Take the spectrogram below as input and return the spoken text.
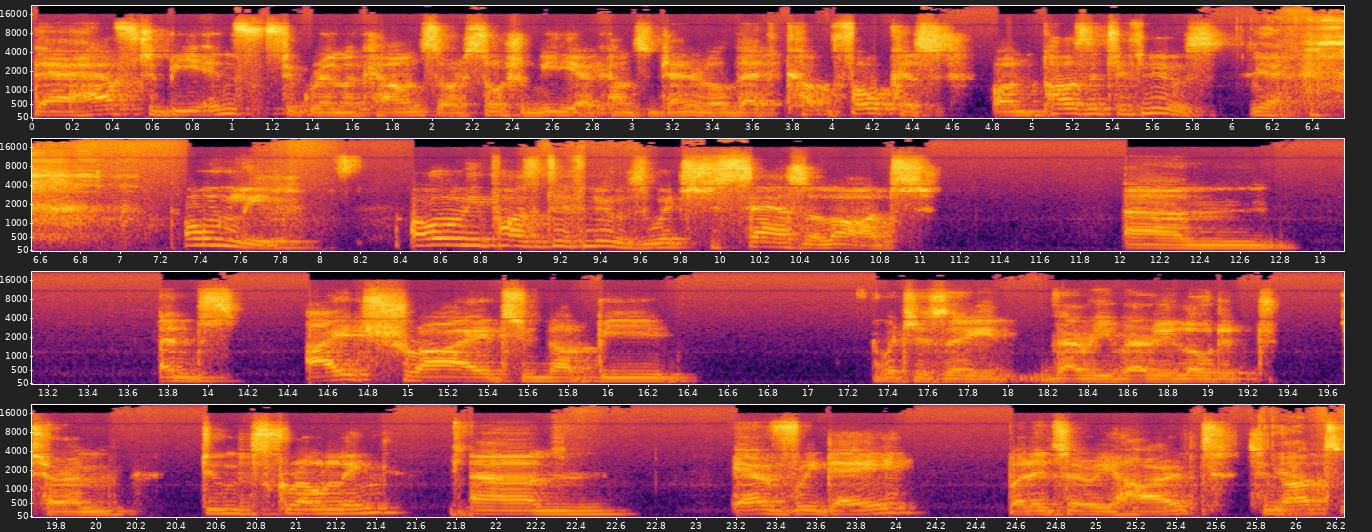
there have to be Instagram accounts or social media accounts in general that co- focus on positive news yeah. only only positive news which says a lot um and i try to not be which is a very very loaded term doom scrolling um every day but it's very hard to Yeah. not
